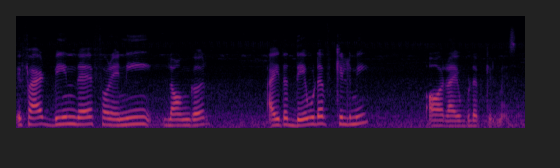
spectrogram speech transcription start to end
If I had been there for any longer, either they would have killed me or I would have killed myself.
